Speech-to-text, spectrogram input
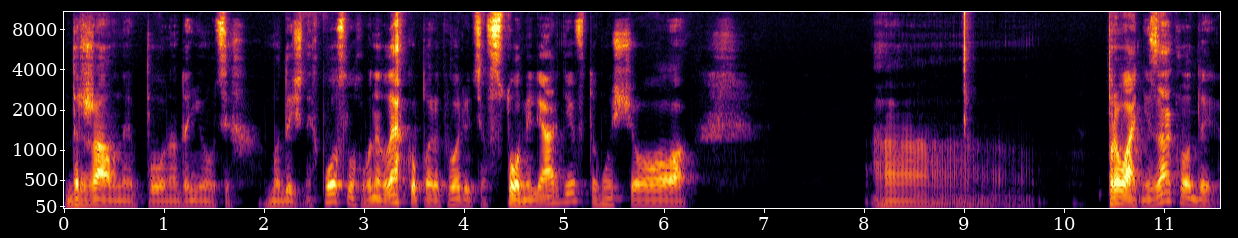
державне по наданню цих медичних послуг, вони легко перетворюються в 100 мільярдів, тому що а, приватні заклади,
